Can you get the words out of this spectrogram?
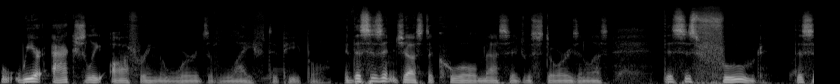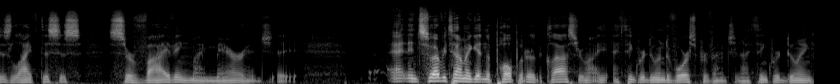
we are actually offering the words of life to people. And this isn't just a cool message with stories and less. This is food. This is life. This is surviving my marriage. And, and so every time I get in the pulpit or the classroom, I, I think we're doing divorce prevention. I think we're doing,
